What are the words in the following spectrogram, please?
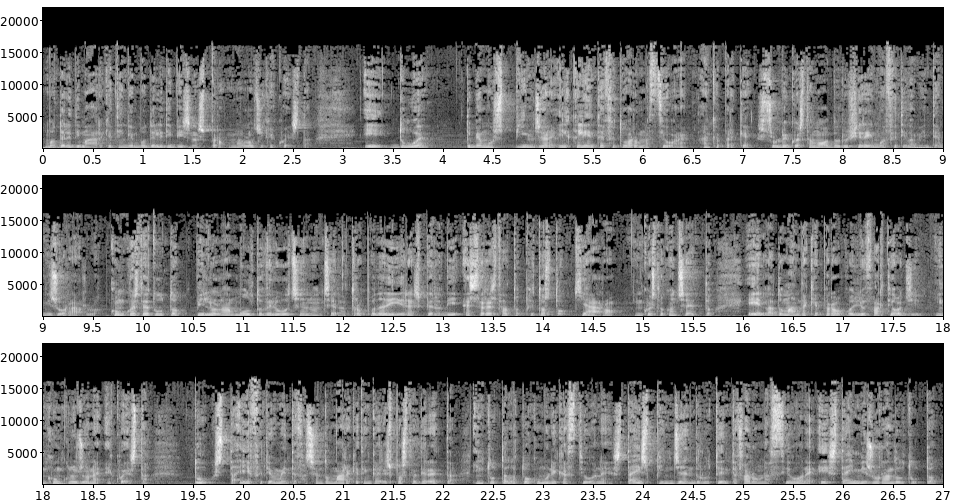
modelli di marketing e modelli di business, però la logica è questa. E due, dobbiamo spingere il cliente a effettuare un'azione, anche perché solo in questo modo riusciremo effettivamente a misurarlo. Con questo è tutto, pillola molto veloce, non c'era troppo da dire, spero di essere stato piuttosto chiaro in questo concetto e la domanda che però voglio farti oggi in conclusione è questa. Tu stai effettivamente facendo marketing a risposta diretta? In tutta la tua comunicazione stai spingendo l'utente a fare un'azione e stai misurando il tutto?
